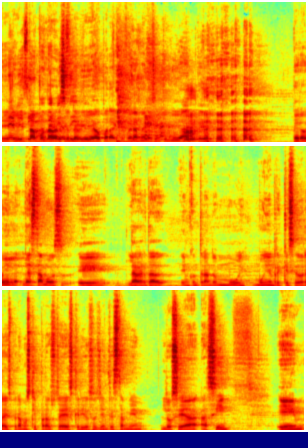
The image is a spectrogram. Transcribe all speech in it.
evitamos la versión de video para que fuera menos intimidante. Pero bien, la, estamos, eh, la verdad, encontrando muy, muy enriquecedora y esperamos que para ustedes, queridos oyentes, también lo sea así. Em,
